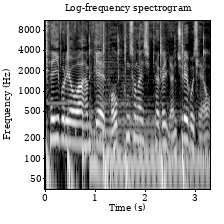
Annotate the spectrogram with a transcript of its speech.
테이블웨어와 함께 더욱 풍성한 식탁을 연출해보세요.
